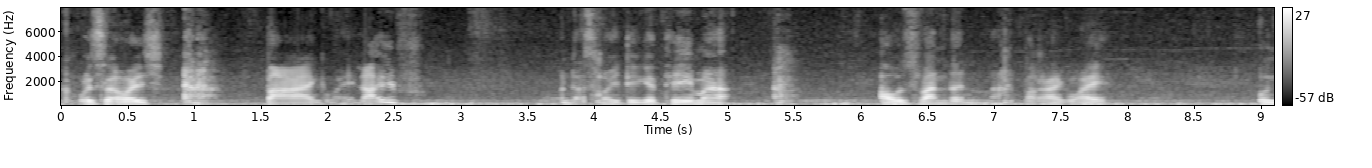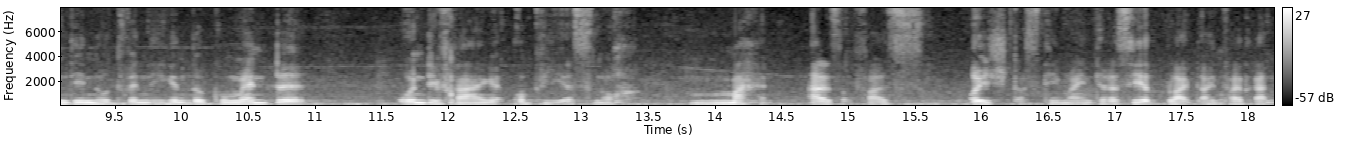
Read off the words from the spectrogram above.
Grüße euch, Paraguay Live und das heutige Thema Auswandern nach Paraguay und die notwendigen Dokumente und die Frage, ob wir es noch machen. Also, falls euch das Thema interessiert, bleibt einfach dran.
